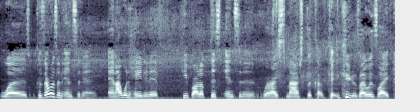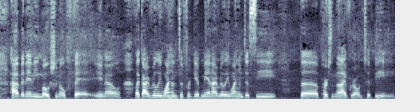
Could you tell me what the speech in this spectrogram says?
was, because there was an incident, and I would hate it if he brought up this incident where I smashed the cupcake because I was like having an emotional fit, you know? Like, I really want him to forgive me and I really want him to see the person that I've grown to be,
